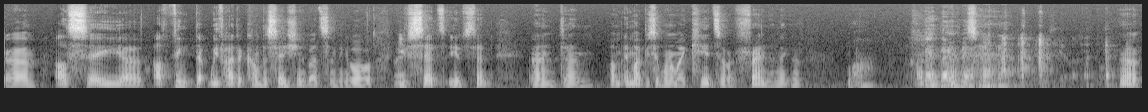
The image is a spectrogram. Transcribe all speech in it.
Um, I'll say, uh, I'll think that we've had a conversation about something, or you've said, you've said, and um, um, it might be one of my kids or a friend, and they go, "What? I didn't, I didn't say that." No,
